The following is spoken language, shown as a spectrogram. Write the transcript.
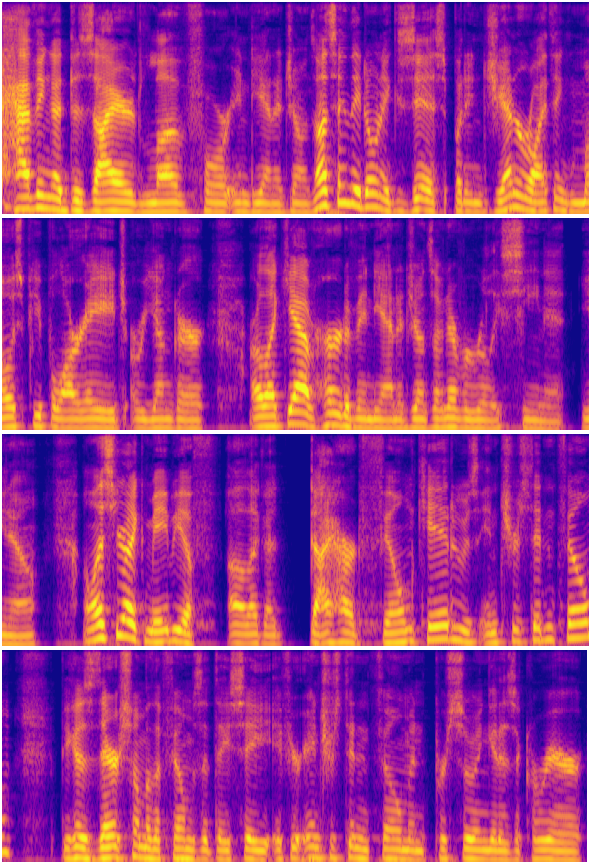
having a desired love for Indiana Jones. Not saying they don't exist, but in general, I think most people our age or younger are like, yeah, I've heard of Indiana Jones. I've never really seen it, you know. Unless you're like maybe a like a diehard film kid who's interested in film, because there's some of the films that they say if you're interested in film and pursuing it as a career,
